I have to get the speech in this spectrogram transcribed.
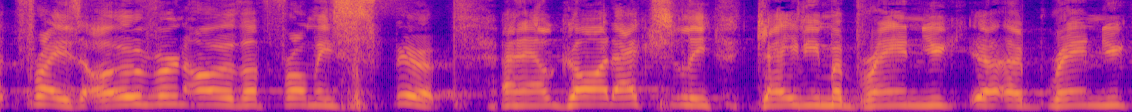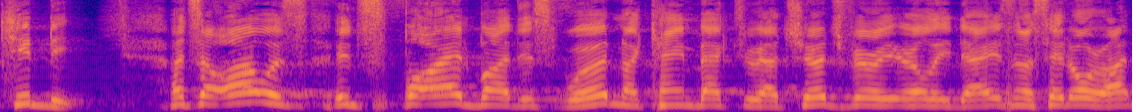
that phrase over and over from his spirit and how God actually gave him a brand new, uh, a brand new kidney. And so I was inspired by this word, and I came back to our church very early days, and I said, All right,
